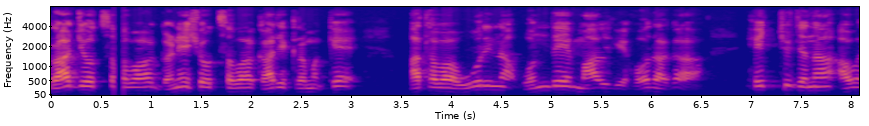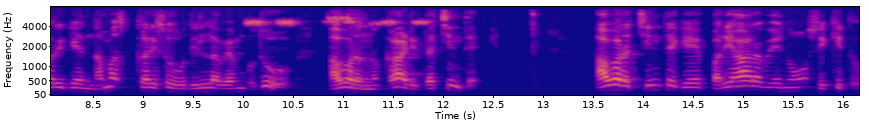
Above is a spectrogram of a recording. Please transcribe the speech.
ರಾಜ್ಯೋತ್ಸವ, ಗಣೇಶೋತ್ಸವ ಕಾರ್ಯಕ್ರಮಕ್ಕೆ ಅಥವಾ ಊರಿನ ಒಂದೇ ಮಾಲ್ಗೆ ಹೋದಾಗ ಹೆಚ್ಚು ಜನ ಅವರಿಗೆ ನಮಸ್ಕರಿಸುವುದಿಲ್ಲವೆಂಬುದು ಅವರನ್ನು ಕಾಡಿದ್ದ ಚಿಂತೆ. ಅವರ ಚಿಂತೆಗೆ ಪರಿಹಾರವೇನೋ ಸಿಕ್ಕಿತು.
